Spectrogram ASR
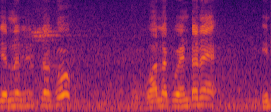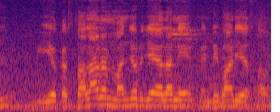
జర్నలిస్టులకు వాళ్ళకు వెంటనే ఈ యొక్క స్థలాలను మంజూరు చేయాలని మేము డిమాండ్ చేస్తాము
